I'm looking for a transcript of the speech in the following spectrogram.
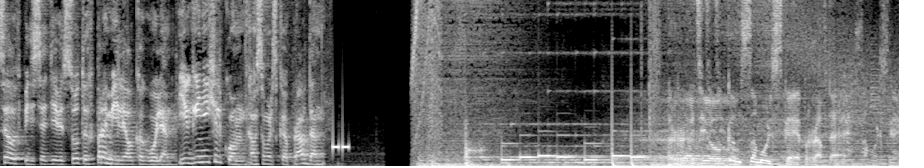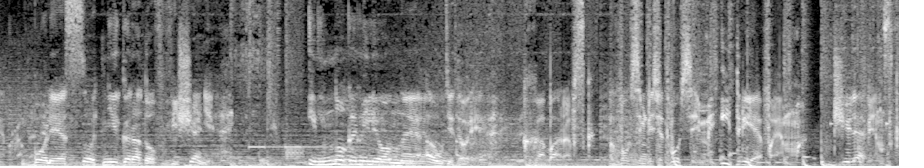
0,59 промилле алкоголя. Евгений Хилько, Комсомольская правда. Радио «Комсомольская правда». Более сотни городов вещания и многомиллионная аудитория. Хабаровск 88 и 3 FM. Челябинск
